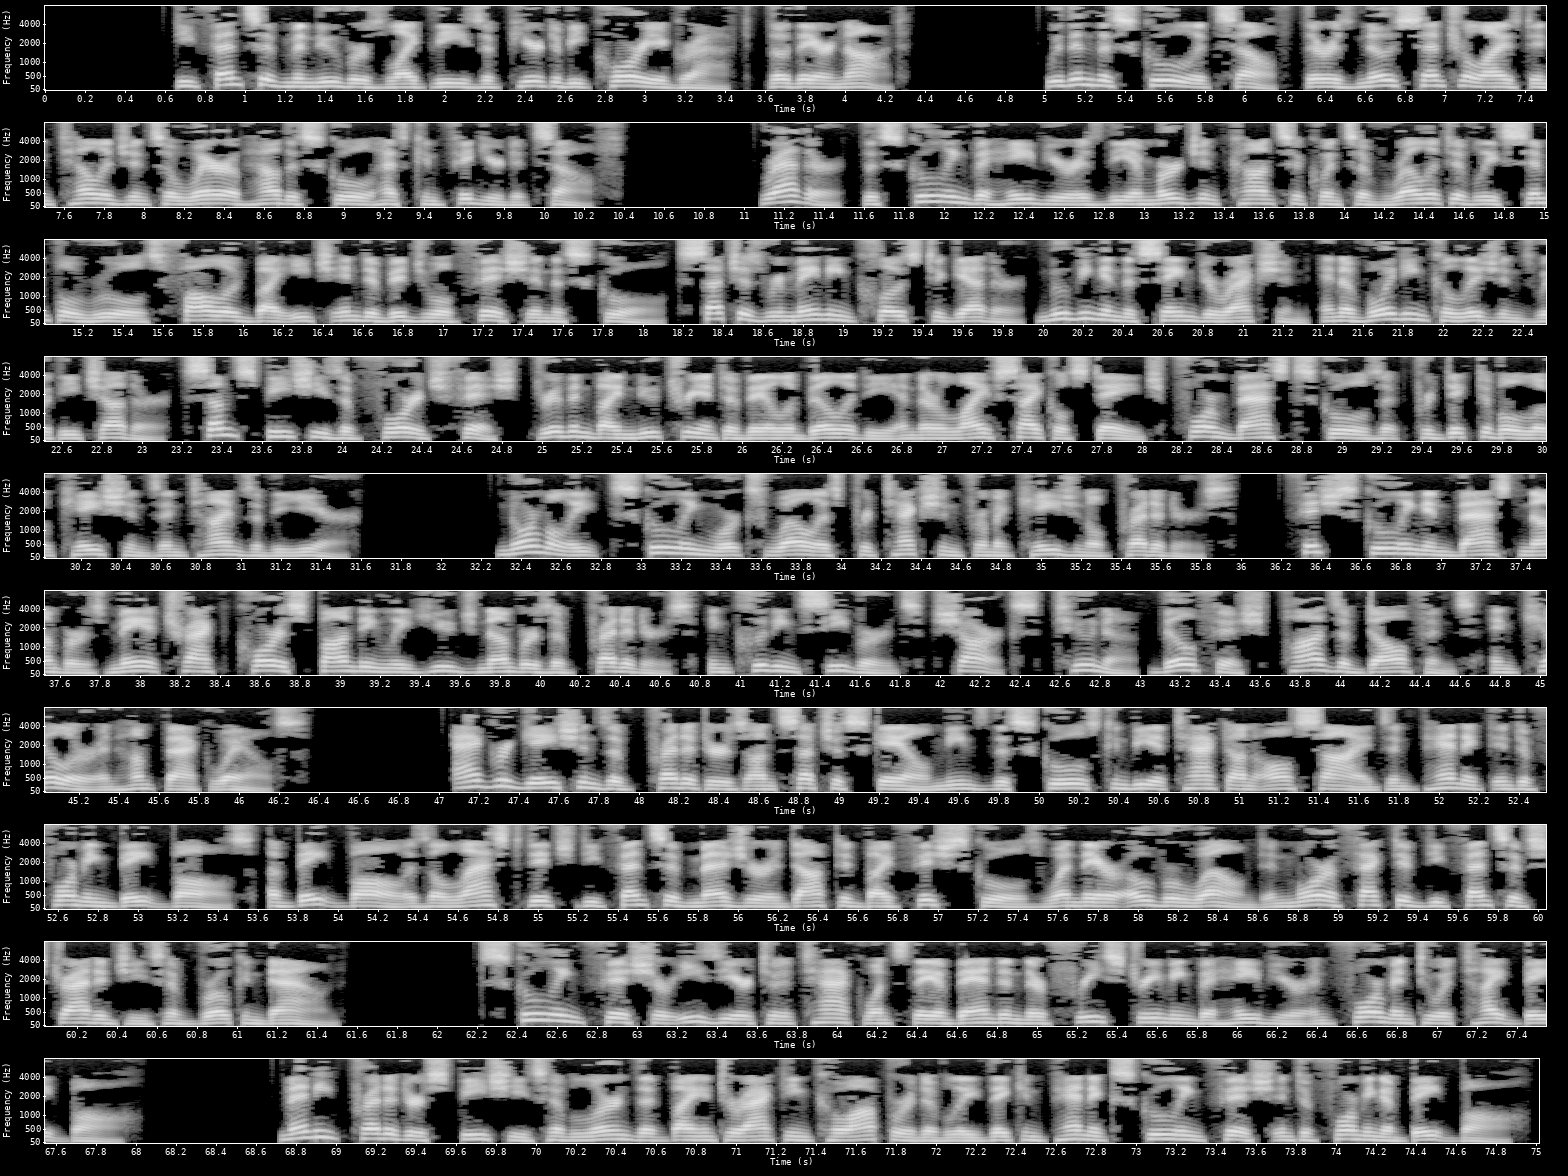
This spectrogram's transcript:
Defensive maneuvers like these appear to be choreographed, though they are not. Within the school itself, there is no centralized intelligence aware of how the school has configured itself. Rather, the schooling behavior is the emergent consequence of relatively simple rules followed by each individual fish in the school, such as remaining close together, moving in the same direction, and avoiding collisions with each other. Some species of forage fish, driven by nutrient availability and their life cycle stage, form vast schools at predictable locations and times of the year. Normally, schooling works well as protection from occasional predators. Fish schooling in vast numbers may attract correspondingly huge numbers of predators, including seabirds, sharks, tuna, billfish, pods of dolphins, and killer and humpback whales. Aggregations of predators on such a scale means the schools can be attacked on all sides and panicked into forming bait balls. A bait ball is a last-ditch defensive measure adopted by fish schools when they are overwhelmed and more effective defensive strategies have broken down. Schooling fish are easier to attack once they abandon their free-streaming behavior and form into a tight bait ball. Many predator species have learned that by interacting cooperatively they can panic schooling fish into forming a bait ball.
